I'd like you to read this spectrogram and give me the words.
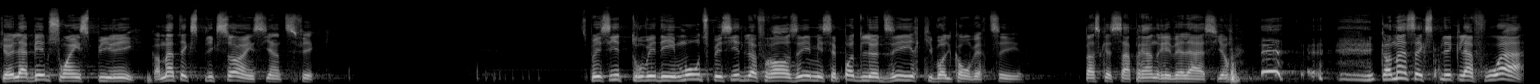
Que la Bible soit inspirée. Comment t'expliques ça à un scientifique? Tu peux essayer de trouver des mots, tu peux essayer de le phraser, mais ce n'est pas de le dire qui va le convertir, parce que ça prend une révélation. Comment s'explique la foi?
